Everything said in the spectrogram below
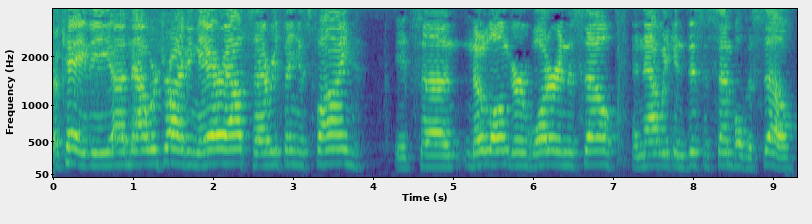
Okay, the uh, now we're driving air out, so everything is fine. It's uh, no longer water in the cell, and now we can disassemble the cell.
